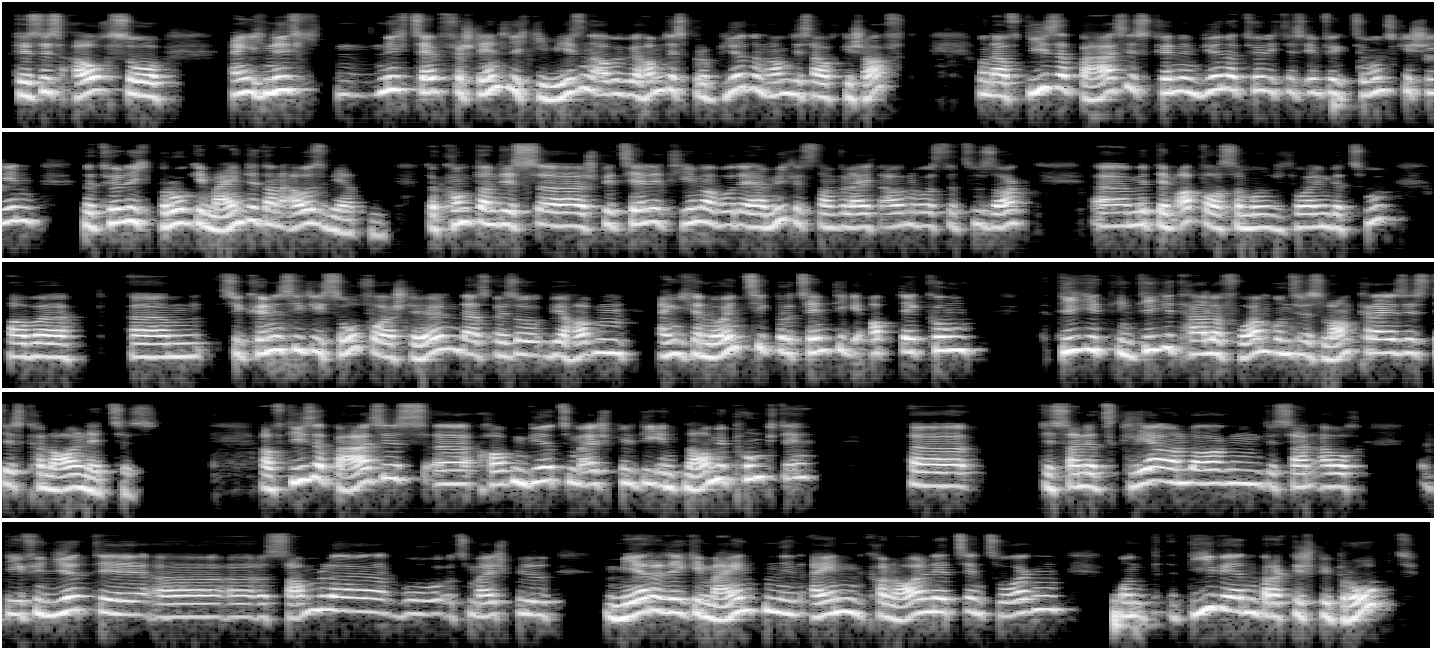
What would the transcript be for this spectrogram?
Das ist auch so eigentlich nicht, nicht selbstverständlich gewesen, aber wir haben das probiert und haben das auch geschafft. Und auf dieser Basis können wir natürlich das Infektionsgeschehen natürlich pro Gemeinde dann auswerten. Da kommt dann das äh, spezielle Thema, wo der Herr Michels dann vielleicht auch noch was dazu sagt, äh, mit dem Abwassermonitoring dazu. Aber ähm, Sie können sich das so vorstellen, dass also wir haben eigentlich eine 90-prozentige Abdeckung in digitaler Form unseres Landkreises des Kanalnetzes. Auf dieser Basis äh, haben wir zum Beispiel die Entnahmepunkte äh, das sind jetzt Kläranlagen, das sind auch definierte äh, äh, Sammler, wo zum Beispiel mehrere Gemeinden in ein Kanalnetz entsorgen und die werden praktisch beprobt.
